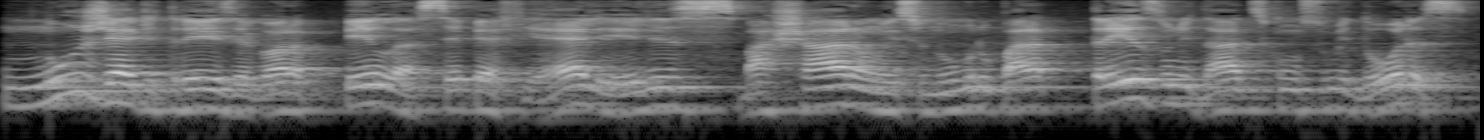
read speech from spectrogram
No GED 13, agora pela CPFL, eles baixaram esse número para três unidades consumidoras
